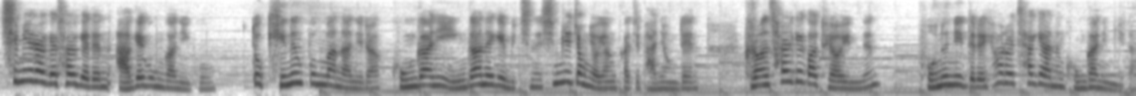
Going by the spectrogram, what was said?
치밀하게 설계된 악의 공간이고 또 기능뿐만 아니라 공간이 인간에게 미치는 심리적 영향까지 반영된 그런 설계가 되어 있는 보는 이들의 혀를 차게 하는 공간입니다.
